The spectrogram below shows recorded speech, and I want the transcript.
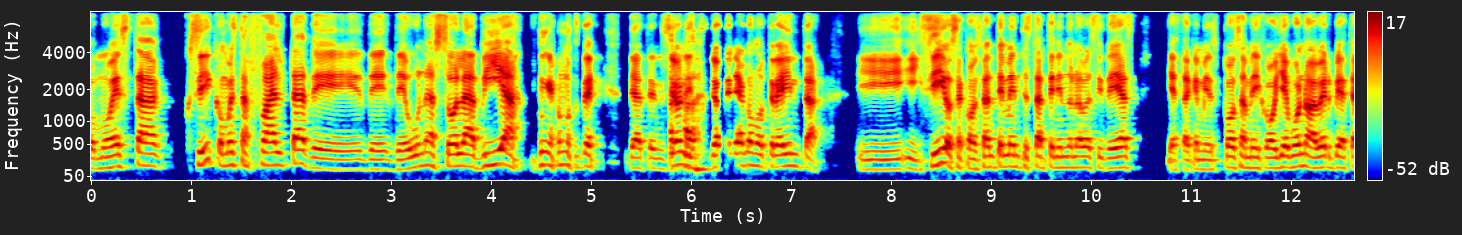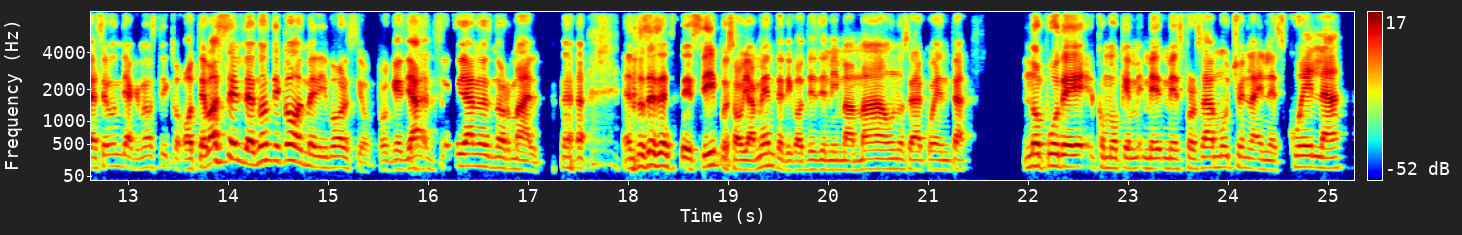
como esta, sí, como esta falta de, de, de una sola vía, digamos, de, de atención. Yo tenía como 30 y, y sí, o sea, constantemente estar teniendo nuevas ideas y hasta que mi esposa me dijo, oye, bueno, a ver, vete a hacer un diagnóstico, o te vas a hacer el diagnóstico o me divorcio, porque ya, ya no es normal. Entonces, este, sí, pues obviamente, digo, desde mi mamá uno se da cuenta, no pude, como que me, me esforzaba mucho en la, en la escuela,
